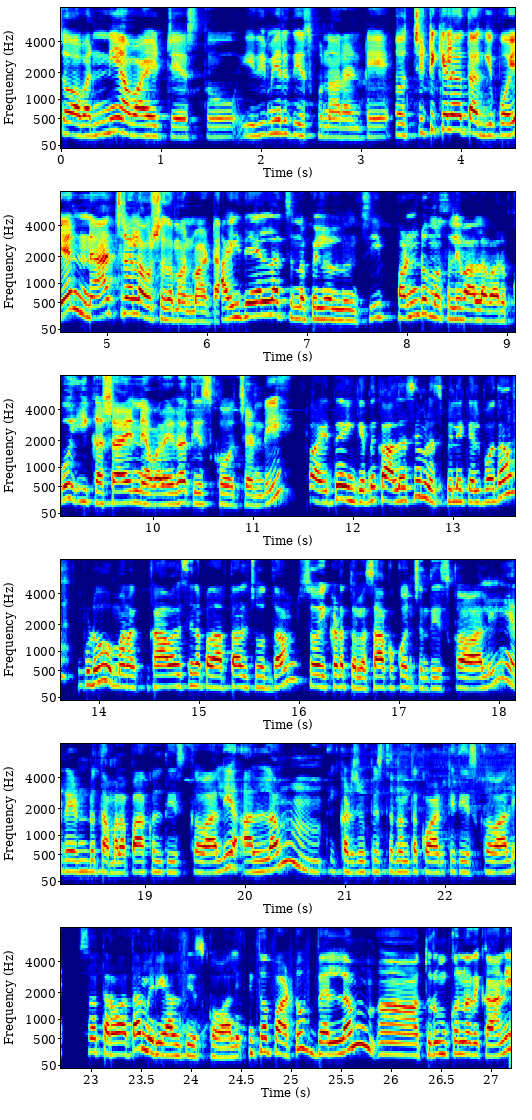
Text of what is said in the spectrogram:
సో అవన్నీ అవాయిడ్ చేస్తూ ఇది మీరు తీసుకున్నారంటే సో చిటికెలో తగ్గిపోయే న్యాచురల్ ఔషధం అనమాట ఐదేళ్ళ చిన్నపిల్లల నుంచి పండు ముసలి వాళ్ళ వరకు ఈ కషాయాన్ని ఎవరైనా తీసుకోవచ్చు? సో అయితే ఇంకెందుకు ఆలస్యం? రెసిపీలోకి వెళ్ళిపోదాం. ఇప్పుడు మనకు కావాల్సిన పదార్థాలు చూద్దాం. సో ఇక్కడ తులసాకు కొంచెం తీసుకోవాలి. రెండు తమలపాకులు తీసుకోవాలి. అల్లం ఇక్కడ చూపిస్తున్నంత క్వాంటిటీ తీసుకోవాలి. సో తర్వాత మిరియాలు తీసుకోవాలి. దీంతో పాటు బెల్లం తురుముకున్నది కానీ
